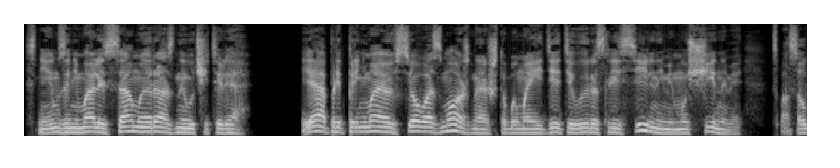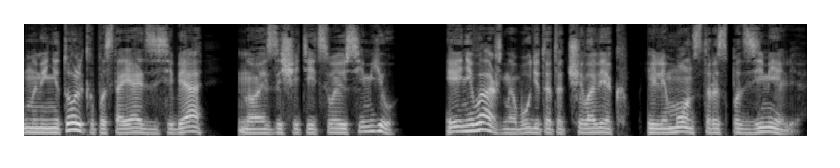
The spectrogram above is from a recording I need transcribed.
с ним занимались самые разные учителя. Я предпринимаю все возможное, чтобы мои дети выросли сильными мужчинами, способными не только постоять за себя, но и защитить свою семью. И неважно, будет этот человек или монстр из подземелья.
